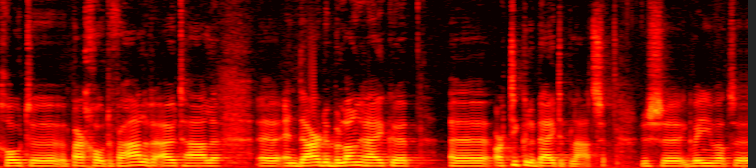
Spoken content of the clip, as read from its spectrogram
Grote, een paar grote verhalen eruit halen en daar de belangrijke eh, artikelen bij te plaatsen. Dus eh, ik weet niet wat, eh,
